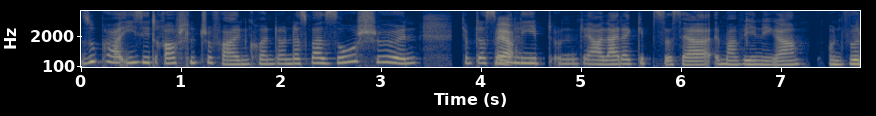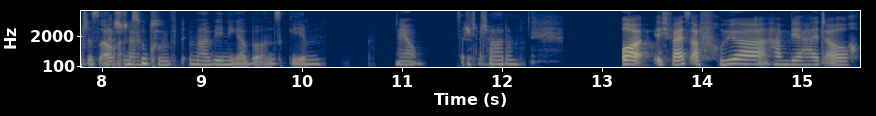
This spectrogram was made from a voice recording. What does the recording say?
super easy drauf Schlittschuh fahren konnte. Und das war so schön. Ich habe das so ja. geliebt. Und ja, leider gibt es das ja immer weniger. Und wird es auch in Zukunft immer weniger bei uns geben. Ja. Ist echt stimmt. schade. Oh, ich weiß auch früher haben wir halt auch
